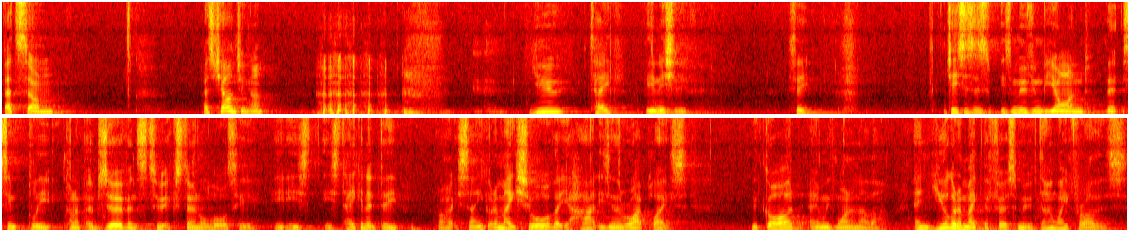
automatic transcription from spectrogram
That's, um, that's challenging, huh? you take the initiative. See, Jesus is, is moving beyond the simply kind of observance to external laws here. He, he's, he's taken it deep, right? He's saying you've got to make sure that your heart is in the right place with God and with one another. And you've got to make the first move. Don't wait for others.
